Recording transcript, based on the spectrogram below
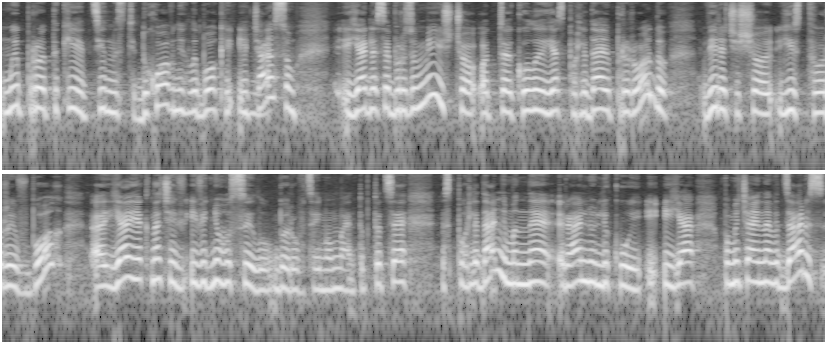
ми про такі цінності духовні, глибокі, і часом я для себе розумію, що от е, коли я споглядаю природу, вірячи, що її створив Бог, е, я як наче і від нього силу беру в цей момент. Тобто, це споглядання мене реально лікує. І, і я помічаю навіть зараз,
